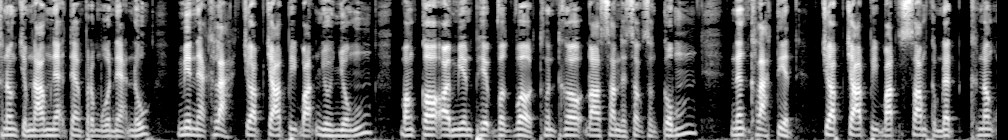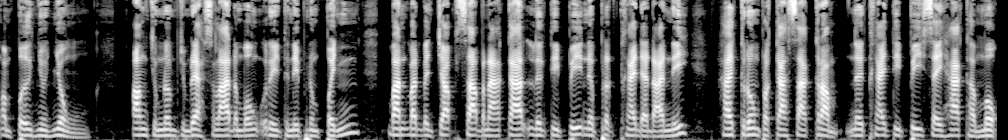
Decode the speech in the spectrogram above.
ក្នុងចំណោមអ្នកទាំង9នាក់នោះ មានអ្នកខ្លះជាប់ចោតពីបទញុះញង់បង្កឲ្យមានភាពវឹកវរធ្ងន់ធ្ងរដល់សន្តិសុខសង្គមនិងខ្លះទៀតជាប់ចោតពីបទសំគំនិតក្នុងអំពើញុះញង់អង្គជំនុំជម្រះសាលាដំបងរាជធានីភ្នំពេញបានបាត់បញ្ចប់សវនាការលើកទី2នៅព្រឹកថ្ងៃដដែលនេះហើយក្រុងប្រកាសសាក្រមនៅថ្ងៃទី2សីហាខាងមុខ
